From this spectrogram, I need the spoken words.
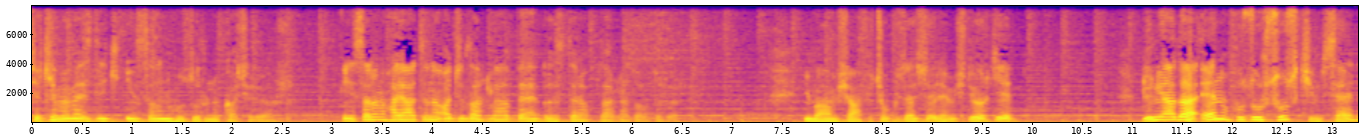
Çekememezlik insanın huzurunu kaçırıyor. İnsanın hayatını acılarla ve ızdıraplarla dolduruyor. İmam Şafi çok güzel söylemiş diyor ki Dünyada en huzursuz kimse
